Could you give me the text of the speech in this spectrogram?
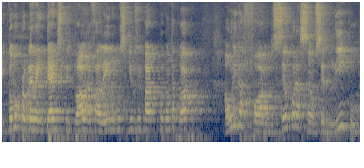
E como o problema é interno espiritual, já falei, não conseguimos limpar por conta própria. A única forma do seu coração ser limpo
